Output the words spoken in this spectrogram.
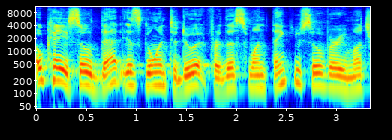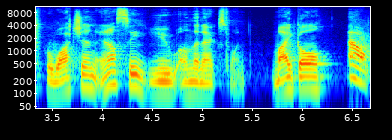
Okay, so that is going to do it for this one. Thank you so very much for watching, and I'll see you on the next one. Michael, out!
